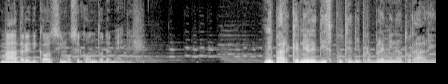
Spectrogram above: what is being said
madre di Cosimo II de' Medici. Mi par che nelle dispute di problemi naturali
